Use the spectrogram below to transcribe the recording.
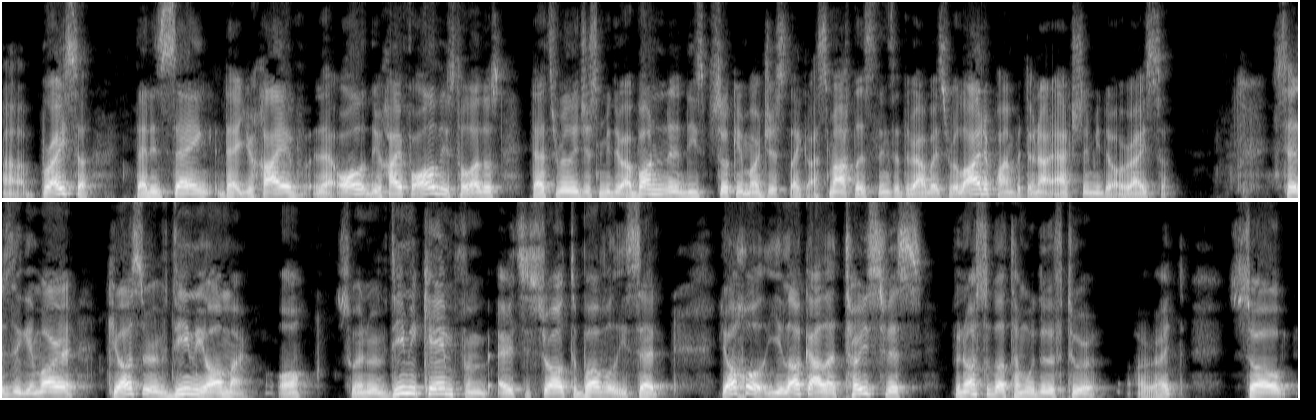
uh, brisa that is saying that you're that all you're for all of these tolados, that's really just and these psukim are just like asmachtas, things that the rabbis relied upon, but they're not actually midur oraisa. Says the Gemara, Kiyasar Rav Omar. Oh, so when Rav Dimi came from Eretz Yisrael to Bavel, he said, Yachol yilak ala toisvis v'nosav leftura. All right. So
